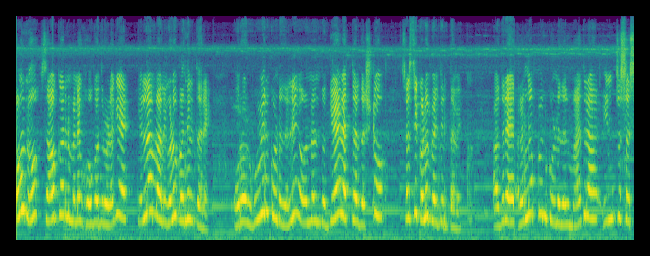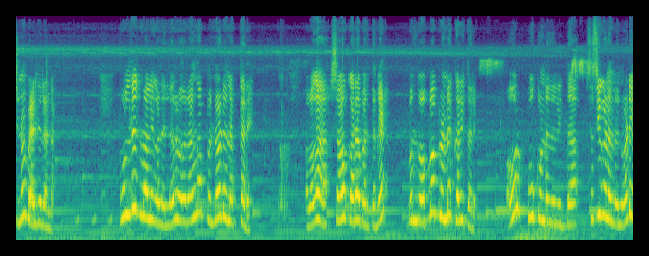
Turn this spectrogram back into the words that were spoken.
ಅವನು ಸಾಹುಕಾರನ ಮನೆಗೆ ಹೋಗೋದ್ರೊಳಗೆ ಎಲ್ಲ ಮಾಲೆಗಳು ಬಂದಿರ್ತಾರೆ. ಅವ್ರವ್ರ ಹೂವಿನ ಕುಂಡದಲ್ಲಿ ಒಂದೊಂದು ಗೇಣ್ ಎತ್ತರದಷ್ಟು ಸಸಿಗಳು ಬೆಳೆದಿರ್ತವೆ. ಆದ್ರೆ ರಂಗಪ್ಪನ ಕುಂಡದಲ್ಲಿ ಮಾತ್ರ ಇಂಚು ಸಸಿನೂ ಬೆಳೆದಿರಲ್ಲ. ಉಳ್ದಿದ ಮಾಲೆಗಳೆಲ್ಲರೂ ರಂಗಪ್ಪನ ನೋಡಿ ನಗ್ತಾರೆ. ಅವಾಗ ಸಾಹುಕಾರ ಬರ್ತಾನೆ, ಬಂದು ಒಬ್ಬೊಬ್ಬರನ್ನ ಕರೀತಾರೆ. ಅವ್ರು ಹೂಕುಂಡದಲ್ಲಿದ್ದ ಸಸಿಗಳನ್ನು ನೋಡಿ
